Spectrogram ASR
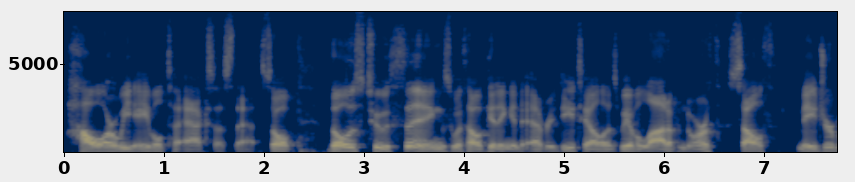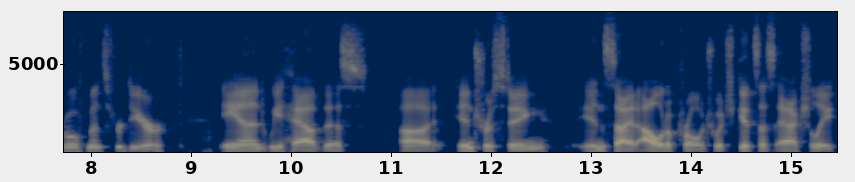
how are we able to access that? So those two things, without getting into every detail, is we have a lot of north-south major movements for deer, and we have this uh, interesting inside-out approach, which gets us actually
